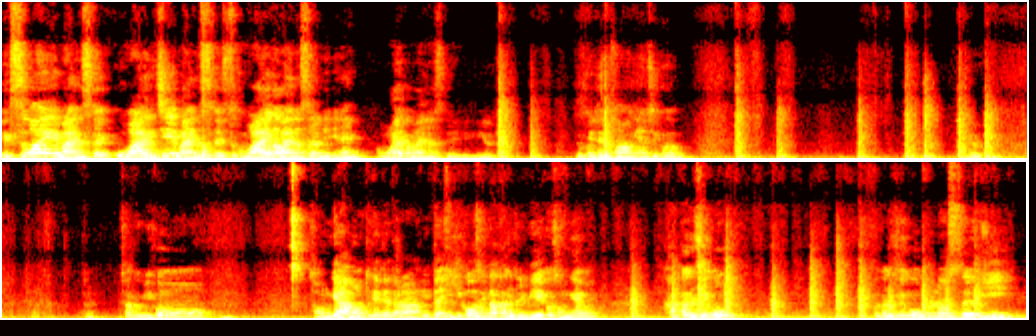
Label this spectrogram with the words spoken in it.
XY에 마이너스가 있고 YG에 마이너스가 있어. 그럼 Y가 마이너스라는 얘기네? 어, Y가 마이너스는. 이렇게. 이렇게 된 상황이야, 지금. 이렇게. 자, 그럼 이거 전개하면 어떻게 되더라? 일단 이거 생각하기 전에 위에 거 전개해봐. 각각의 제곱. 각각의 제곱 플러스 2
